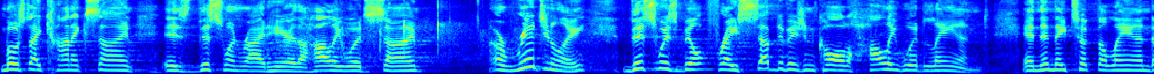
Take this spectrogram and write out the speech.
most iconic sign is this one right here, the Hollywood sign. Originally, this was built for a subdivision called Hollywood Land. And then they took the land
